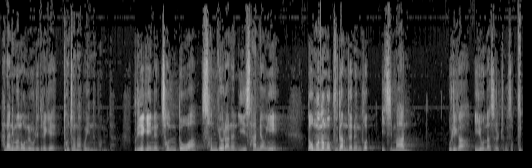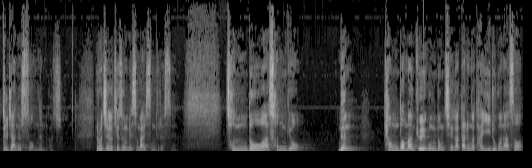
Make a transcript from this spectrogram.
하나님은 오늘 우리들에게 도전하고 있는 겁니다. 우리에게 있는 전도와 선교라는 이 사명이 너무너무 부담되는 것이지만 우리가 이 요나서를 통해서 붙들지 않을 수 없는 거죠. 여러분 제가 계속해서 말씀드렸어요. 전도와 선교는 평범한 교회 공동체가 다른 거 다 이루고 나서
